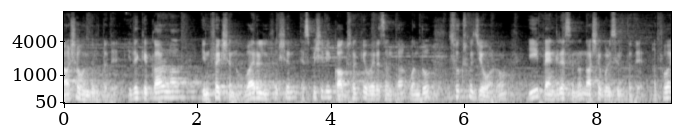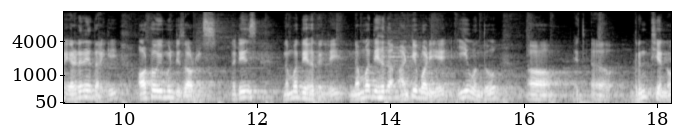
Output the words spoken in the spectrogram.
ನಾಶ ಹೊಂದಿರುತ್ತದೆ. ಇದಕ್ಕೆ ಕಾರಣ infection viral infection, especially coxsackie virus ಅಂತ ಒಂದು ಸೂಕ್ಷ್ಮ ಜೀವಾಣು ಈ ಪ್ಯಾಂಕ್ರಿಯಾಸನ್ನು ನಾಶಗೊಳಿಸಿರುತ್ತದೆ. ಅಥವಾ ಎರಡನೇದಾಗಿ ಆಟೋ ಇಮ್ಯೂನ್ ಡಿಸಾರ್ಡರ್ಸ್ ದಟ್ ಈಸ್ ನಮ್ಮ ದೇಹದಲ್ಲಿ, ನಮ್ಮ ದೇಹದ ಆಂಟಿಬಾಡಿಯೇ ಈ ಒಂದು ಗ್ರಂಥಿಯನ್ನು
